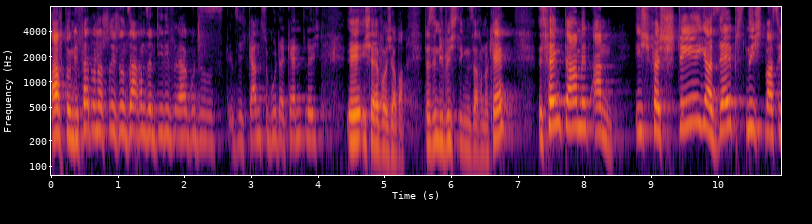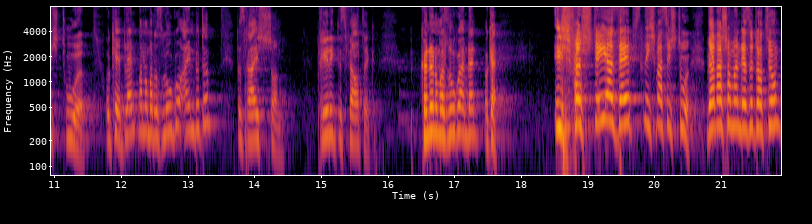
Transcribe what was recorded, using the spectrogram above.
Achtung, die fett unterstrichenen Sachen sind die, die, ja gut, das ist nicht ganz so gut erkenntlich. Äh, Ich helfe euch aber. Das sind die wichtigen Sachen, okay? Es fängt damit an. Ich verstehe ja selbst nicht, was ich tue. Okay, blend mal nochmal das Logo ein, bitte. Das reicht schon. Predigt ist fertig. Könnt ihr nochmal das Logo einblenden? Okay. Ich verstehe ja selbst nicht, was ich tue. Wer war schon mal in der Situation?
